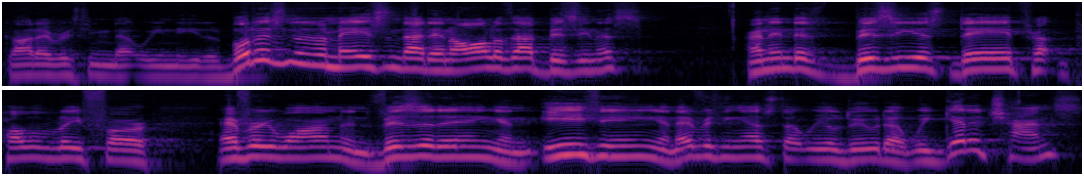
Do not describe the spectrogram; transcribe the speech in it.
got everything that we needed. But isn't it amazing that in all of that busyness, and in this busiest day, probably for everyone, and visiting and eating and everything else that we'll do, that we get a chance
